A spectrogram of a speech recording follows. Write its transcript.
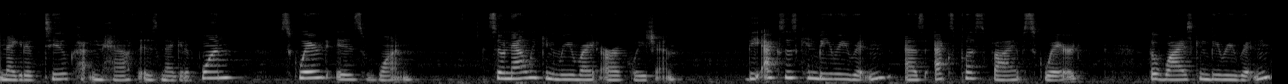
Negative 2 cut in half is negative 1. Squared is 1. So now we can rewrite our equation. The x's can be rewritten as x plus 5 squared. The y's can be rewritten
